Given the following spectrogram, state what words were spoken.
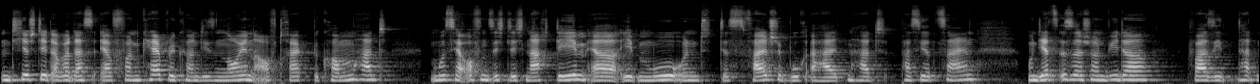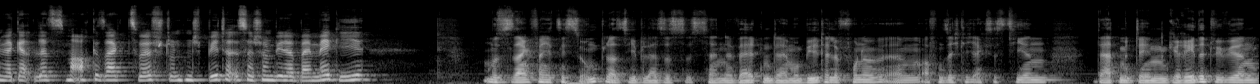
Und hier steht aber, dass er von Capricorn diesen neuen Auftrag bekommen hat. Muss ja offensichtlich, nachdem er eben Mo und das falsche Buch erhalten hat, passiert sein. Und jetzt ist er schon wieder quasi, hatten wir letztes Mal auch gesagt, zwölf Stunden später ist er schon wieder bei Maggie. Muss ich sagen, fand ich jetzt nicht so unplausibel. Also es ist eine Welt, in der Mobiltelefone ähm, offensichtlich existieren. Der hat mit denen geredet, wie wir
